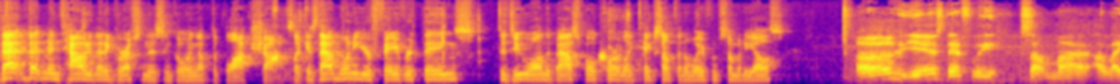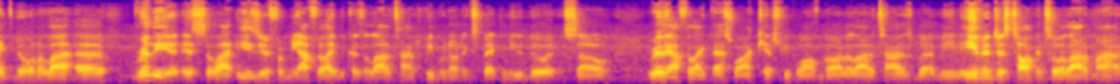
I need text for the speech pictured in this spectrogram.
that that mentality, that aggressiveness, and going up to block shots, like is that one of your favorite things to do on the basketball court? Like take something away from somebody else? Uh, yeah, it's definitely something I, I like doing a lot. Uh, really, it's a lot easier for me. I feel like because a lot of times people don't expect me to do it, so really I feel like that's why I catch people off guard a lot of times. But I mean, even just talking to a lot of my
